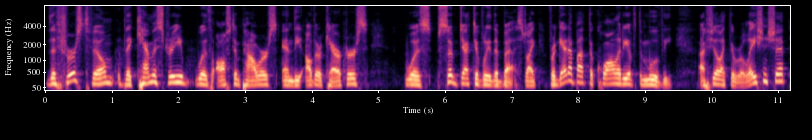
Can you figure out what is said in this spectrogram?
The first film, the chemistry with Austin Powers and the other characters was subjectively the best. Like, forget about the quality of the movie. I feel like the relationship,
